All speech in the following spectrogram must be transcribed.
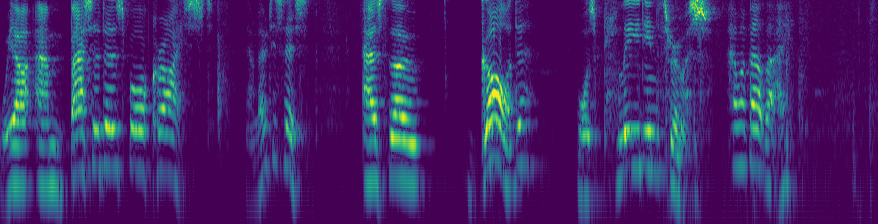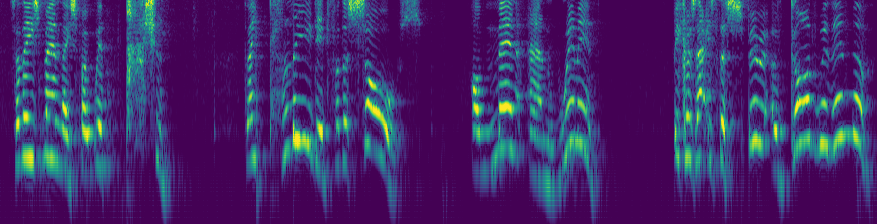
we are ambassadors for Christ. Now, notice this as though God was pleading through us. How about that, eh? So these men, they spoke with passion. They pleaded for the souls of men and women because that is the Spirit of God within them.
